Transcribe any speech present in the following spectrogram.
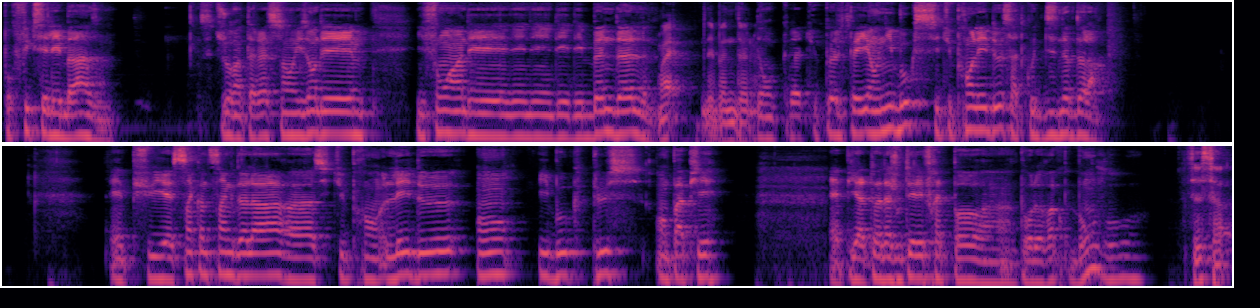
pour fixer les bases. C'est toujours intéressant. Ils ont des ils font un des des, des, des, bundles. Ouais, des bundles. Donc tu peux le payer en e-books. Si tu prends les deux, ça te coûte 19 dollars. Et puis euh, 55 dollars euh, si tu prends les deux en e-book plus en papier. Et puis à toi d'ajouter les frais de port hein, pour l'Europe. Bonjour. C'est ça.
